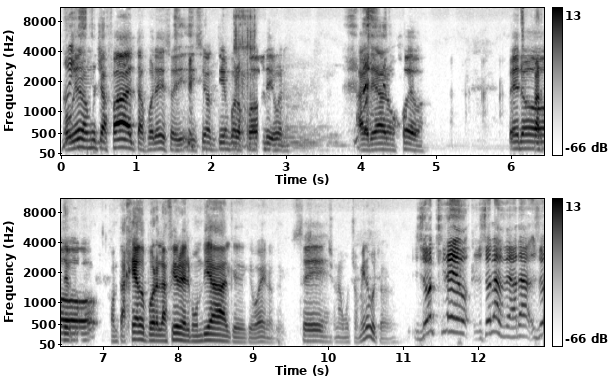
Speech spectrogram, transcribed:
No Hubieron muchas faltas por eso, y- hicieron tiempo los jugadores y bueno, agregaron juego. Pero Contagiado por la fiebre del mundial, que, que bueno, que sí, llena muchos minutos. Yo creo, yo la verdad, yo,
